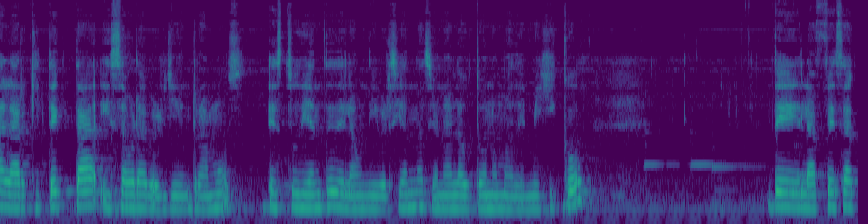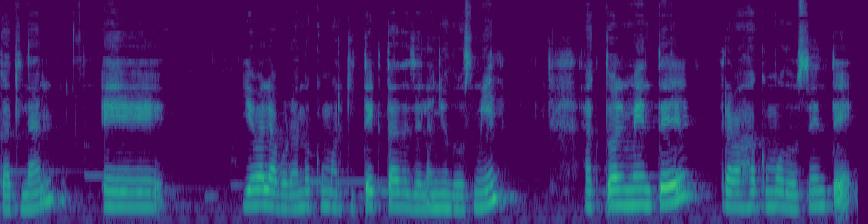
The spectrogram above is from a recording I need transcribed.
a la arquitecta Isaura Virgin Ramos, estudiante de la Universidad Nacional Autónoma de México, de la FESA Catlán. Eh, lleva laborando como arquitecta desde el año 2000. Actualmente trabaja como docente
